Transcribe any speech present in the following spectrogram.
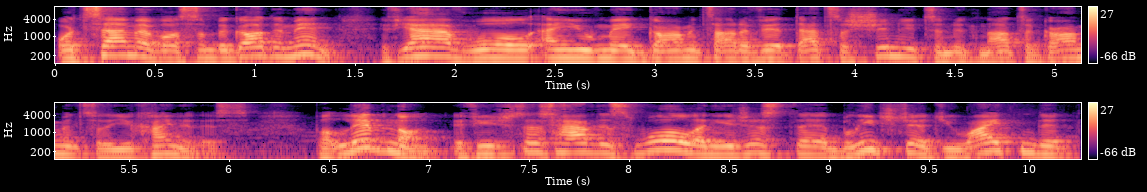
Or tzemev or some begadim in. If you have wool and you made garments out of it, that's a shinui, it's not a garment, so you kind of this. But libnon, if you just have this wool and you just uh, bleached it, you whitened it,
